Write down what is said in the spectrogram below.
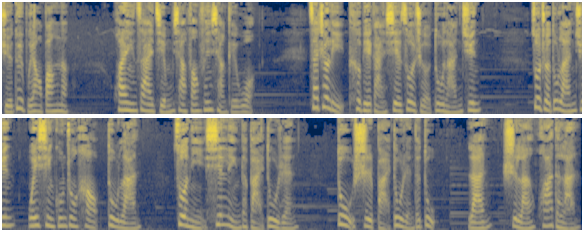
绝对不要帮呢？欢迎在节目下方分享给我。在这里特别感谢作者杜兰君，作者杜兰君微信公众号杜兰，做你心灵的摆渡人，杜是摆渡人的杜，兰是兰花的兰。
